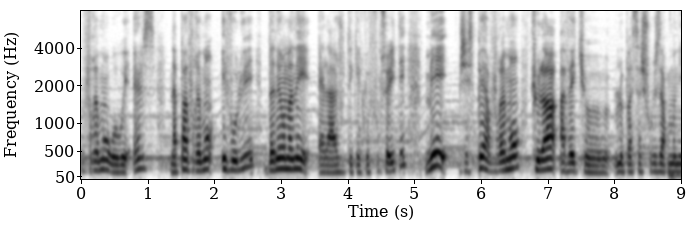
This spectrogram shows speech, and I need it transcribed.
vraiment, Huawei Health, n'a pas vraiment évolué d'année en année. Elle a ajouté quelques fonctionnalités, mais j'espère vraiment que là, avec euh, le passage sous les Harmony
